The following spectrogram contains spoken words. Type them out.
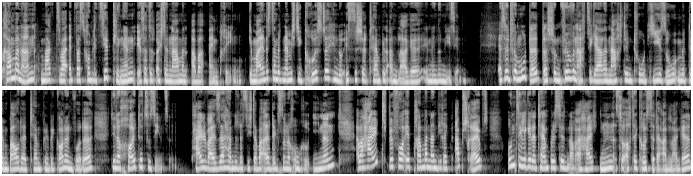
Prambanan mag zwar etwas kompliziert klingen, ihr solltet euch den Namen aber einprägen. Gemeint ist damit nämlich die größte hinduistische Tempelanlage in Indonesien. Es wird vermutet, dass schon 85 Jahre nach dem Tod Jesu mit dem Bau der Tempel begonnen wurde, die noch heute zu sehen sind. Teilweise handelt es sich dabei allerdings nur noch um Ruinen. Aber halt, bevor ihr Prambanan direkt abschreibt, unzählige der Tempel sind noch erhalten, so auch der größte der Anlage,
